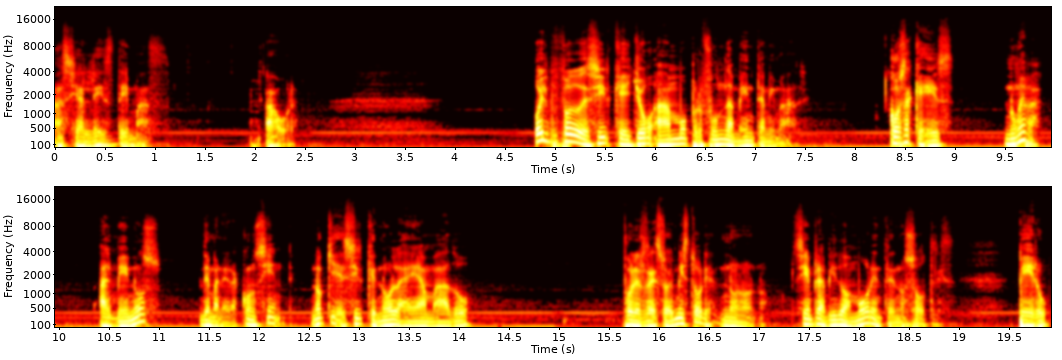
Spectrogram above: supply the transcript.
hacia los demás. Ahora, hoy puedo decir que yo amo profundamente a mi madre, cosa que es nueva, al menos de manera consciente. No quiere decir que no la he amado por el resto de mi historia. No, no, no. Siempre ha habido amor entre nosotros. Pero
